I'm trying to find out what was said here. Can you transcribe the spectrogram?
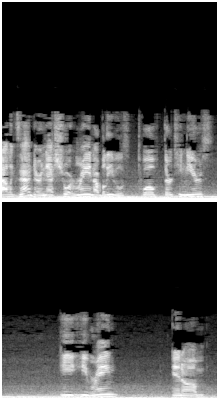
Alexander in that short reign, I believe it was 12, 13 years. He he reigned and um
